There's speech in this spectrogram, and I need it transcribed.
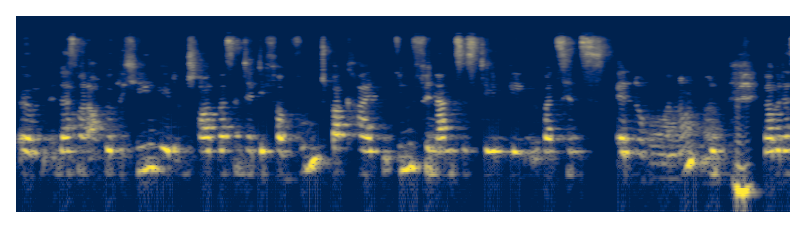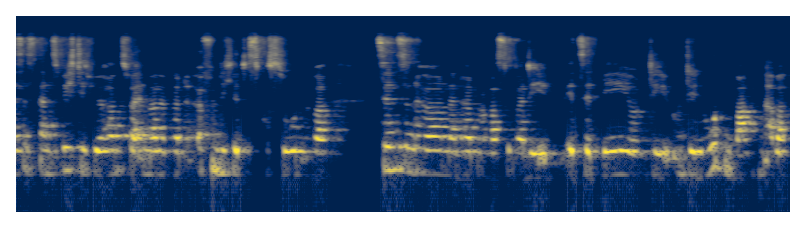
ähm, dass man auch wirklich hingeht und schaut, was sind denn die Verwundbarkeiten im Finanzsystem gegenüber Zinsänderungen. Ne? Und mhm. ich glaube, das ist ganz wichtig. Wir hören zwar immer, wenn wir eine öffentliche Diskussion über Zinsen hören, dann hört man was über die EZB und die, und die Notenbanken, aber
